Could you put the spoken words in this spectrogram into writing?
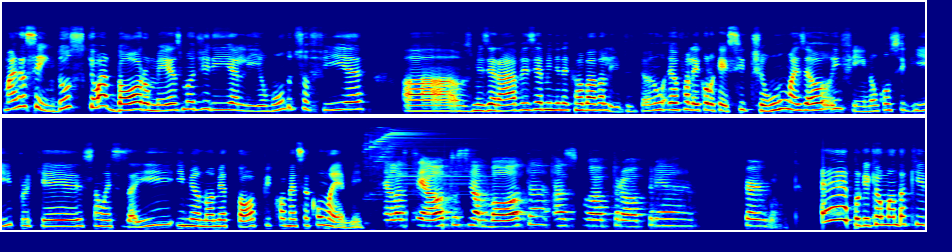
Mas assim, dos que eu adoro mesmo, eu diria ali, O Mundo de Sofia, ah, Os Miseráveis e A Menina que Roubava Livros. Então eu falei, coloquei City 1, mas eu, enfim, não consegui, porque são esses aí, e meu nome é top, começa com M. Ela se auto-sabota a sua própria pergunta. É, porque que eu mando aqui,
